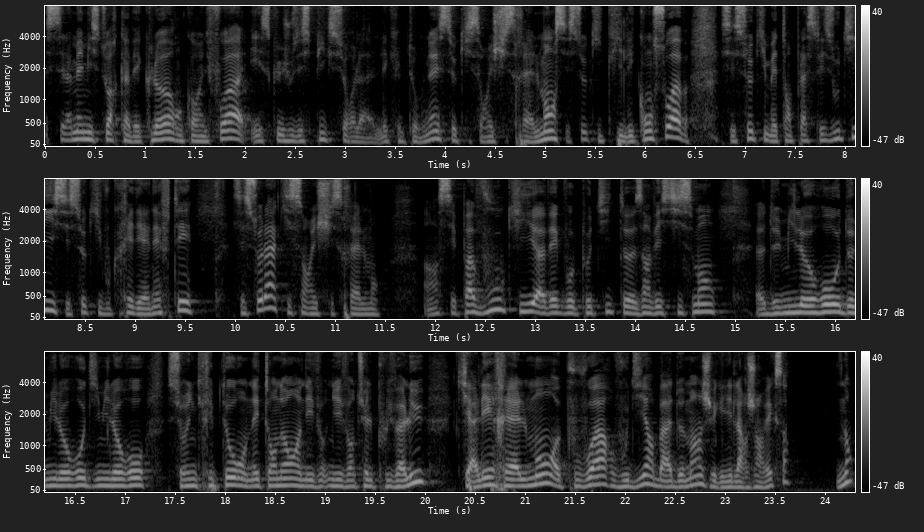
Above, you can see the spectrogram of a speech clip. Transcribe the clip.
c'est la même histoire qu'avec l'or, encore une fois, et ce que je vous explique sur les crypto-monnaies, ceux qui s'enrichissent réellement, c'est ceux qui, les conçoivent, c'est ceux qui mettent en place les outils, c'est ceux qui vous créent des NFT, c'est ceux-là qui s'enrichissent réellement. Hein, c'est pas vous qui, avec vos petits investissements euh, de 1000 euros, 2000 euros, 10 000 euros sur une crypto en étendant une éventuelle plus-value, qui allez réellement pouvoir vous dire, bah demain, je vais gagner de l'argent avec ça. Non,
